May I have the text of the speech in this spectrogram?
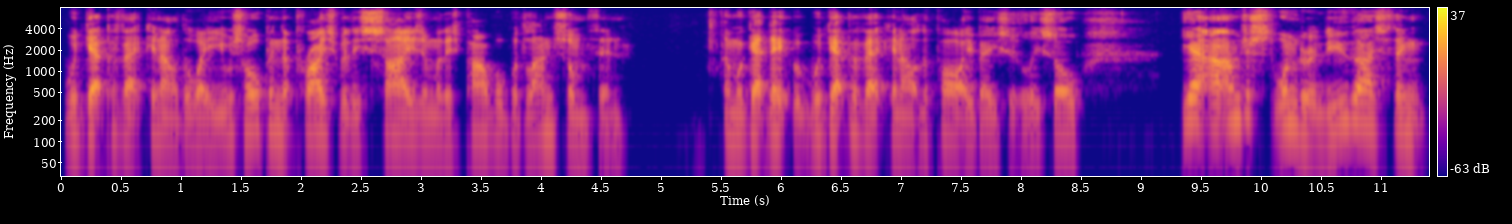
would get Povetkin out of the way. He was hoping that Price, with his size and with his power, would land something and would get would get Povetkin out of the party basically. So yeah, I- am just wondering, do you guys think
